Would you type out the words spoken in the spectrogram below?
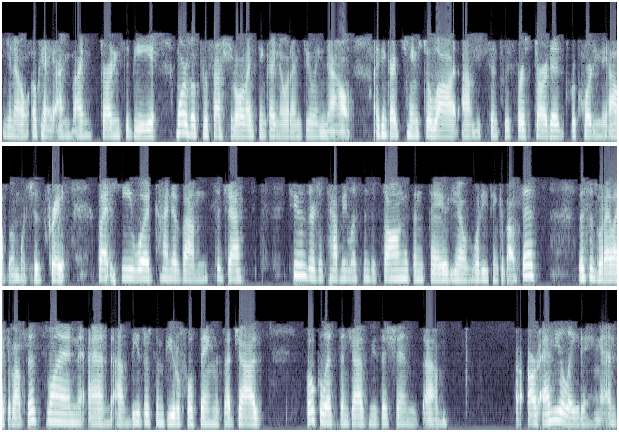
you know, okay, I'm, I'm starting to be more of a professional. and I think I know what I'm doing now. I think I've changed a lot, um, since we first started recording the album, which is great but he would kind of um suggest tunes or just have me listen to songs and say, you know, what do you think about this? This is what I like about this one, and um, these are some beautiful things that jazz vocalists and jazz musicians um, are emulating. And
